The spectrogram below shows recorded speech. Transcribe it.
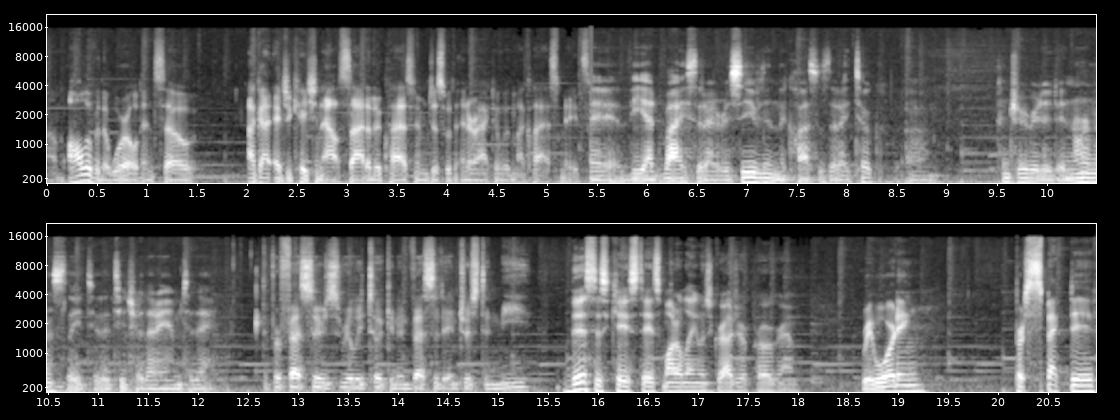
um, all over the world. And so I got education outside of the classroom just with interacting with my classmates. Uh, the advice that I received in the classes that I took um, contributed enormously to the teacher that I am today. The professors really took an invested interest in me. This is K-State's Modern Language Graduate Program. Rewarding, perspective,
